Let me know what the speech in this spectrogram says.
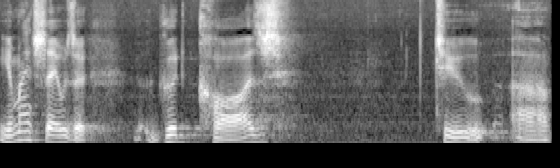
you might say it was a good cause to uh,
